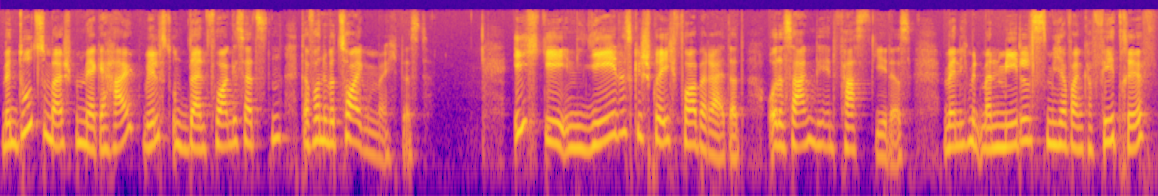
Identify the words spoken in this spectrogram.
Wenn du zum Beispiel mehr Gehalt willst und deinen Vorgesetzten davon überzeugen möchtest. Ich gehe in jedes Gespräch vorbereitet oder sagen wir in fast jedes. Wenn ich mit meinen Mädels mich auf einen Café triff,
